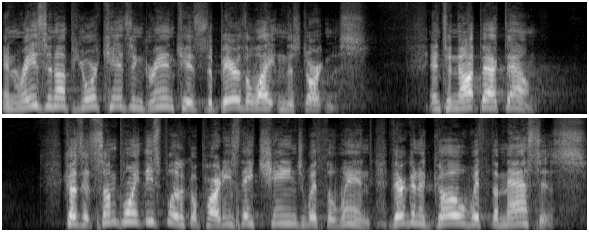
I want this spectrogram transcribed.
and raising up your kids and grandkids to bear the light in this darkness and to not back down. Because at some point, these political parties, they change with the wind. They're going to go with the masses.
